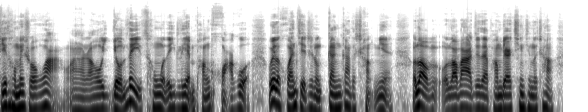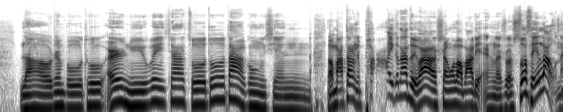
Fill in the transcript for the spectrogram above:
低头没说话啊，然后有泪从我的脸庞划过。为了缓解这种尴尬的场面，我老我老爸就在旁边轻轻的唱：“老人不图儿女为家做多大贡献。”老妈当着啪一个大嘴巴子扇我老爸脸上了，说：“说谁老呢？”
